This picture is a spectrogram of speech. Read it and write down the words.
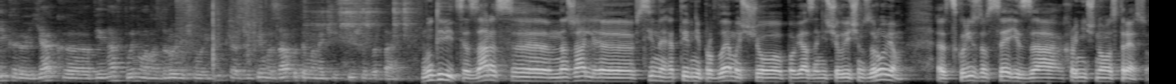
Лікарю, як е, війна вплинула на здоров'я чоловіків та з якими запитами найчастіше звертаються? Ну, дивіться, зараз, е, на жаль, е, всі негативні проблеми, що пов'язані з чоловічим здоров'ям, скоріш за все, із-за хронічного стресу.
